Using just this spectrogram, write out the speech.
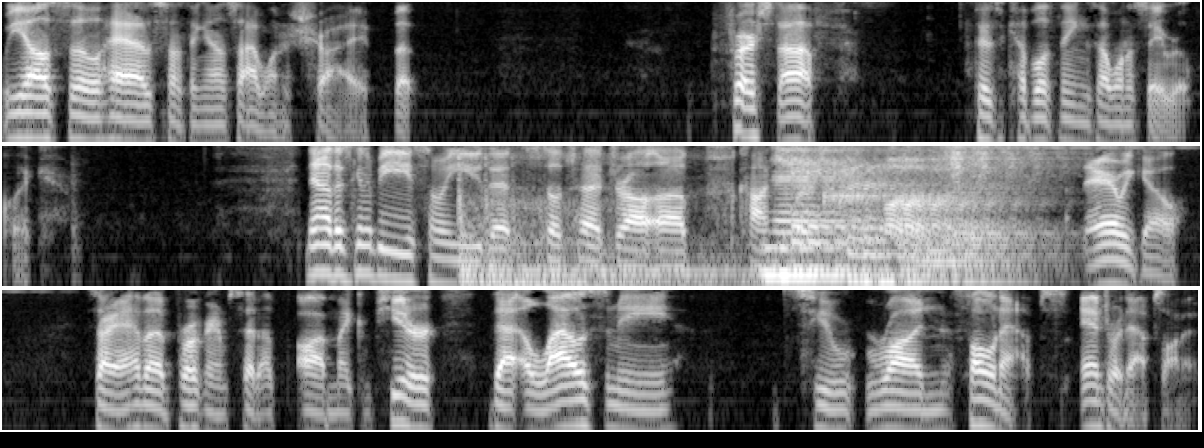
We also have something else I want to try, but first off, there's a couple of things I want to say real quick. Now, there's going to be some of you that still try to draw up controversy. There we go. Sorry, I have a program set up on my computer that allows me to run phone apps, Android apps on it.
